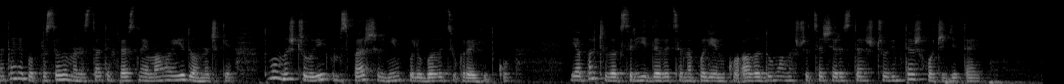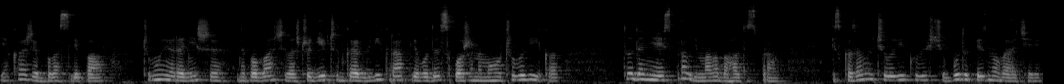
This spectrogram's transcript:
Наталя попросила мене стати хресною мамою її донечки, тому ми з чоловіком з перших днів полюбили цю крихітку. Я бачила, як Сергій дивиться на Полінку, але думала, що це через те, що він теж хоче дітей. Яка ж я була сліпа? Чому я раніше не побачила, що дівчинка, як дві краплі води, схожа на мого чоловіка? Той день я і справді мала багато справ і сказала чоловікові, що буду пізно ввечері,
